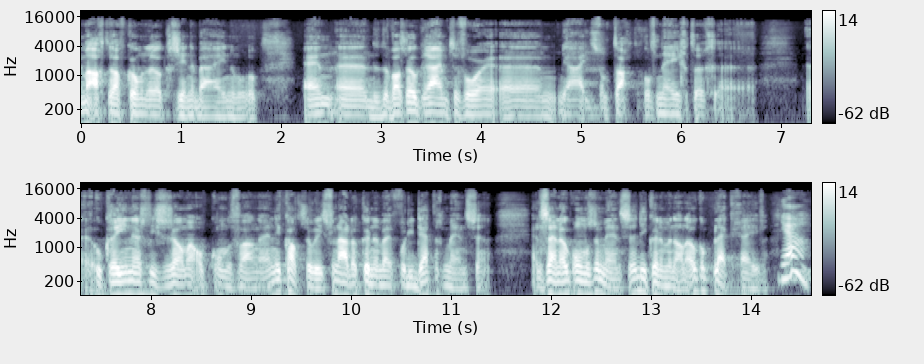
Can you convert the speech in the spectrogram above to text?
Maar achteraf komen er ook gezinnen bij, noem maar op. En er was ook ruimte voor eh, ja, iets van 80 of 90 eh, eh, Oekraïners die ze zomaar op konden vangen. En ik had zoiets van, nou dan kunnen wij voor die 30 mensen... en dat zijn ook onze mensen, die kunnen we dan ook een plek geven. Ja.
